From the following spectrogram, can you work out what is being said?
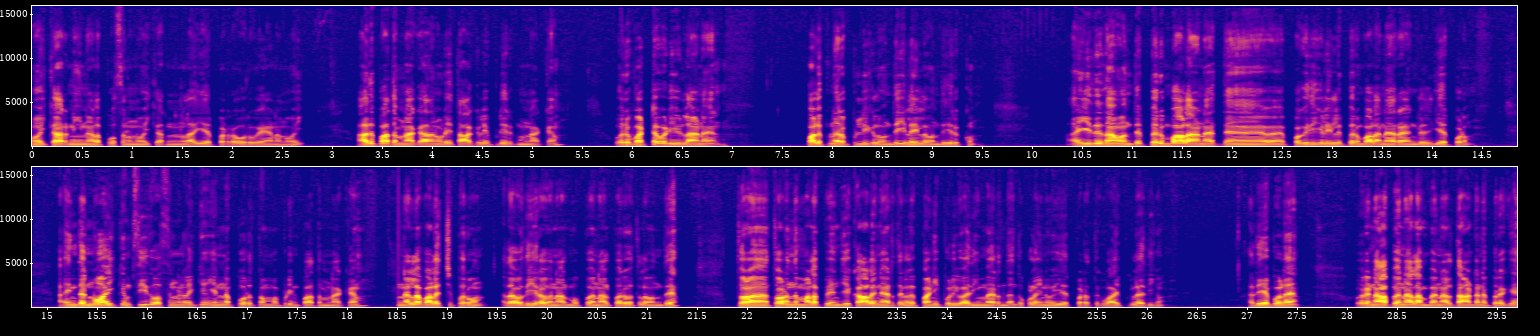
நோய் காரணியினால் பூசண நோய் காரணினால் ஏற்படுற ஒரு வகையான நோய். அது பார்த்தோம்னாக்கா அதனுடைய தாக்கல் எப்படி இருக்கும்னாக்கா ஒரு வட்ட வடிவிலான பழுப்பு நிற புள்ளிகள் வந்து இலையில் வந்து இருக்கும். இதுதான் வந்து பெரும்பாலான பகுதிகளில் பெரும்பாலான நேரங்களில் ஏற்படும். இந்த நோய்க்கும் சீதோச நிலைக்கும் என்ன பொருத்தம் அப்படின்னு பார்த்தோம்னாக்கா நல்ல வளர்ச்சி பருவம் அதாவது இருபது நாள் முப்பது நாள் பருவத்தில் வந்து தொ- தொடர்ந்து மழை பெஞ்சு காலை நேரத்தில் பனிப்பொழிவு அதிகமாக இருந்தால் இந்த குலை நோய் ஏற்படுறதுக்கு வாய்ப்புகள் அதிகம். அதே போல் ஒரு நாற்பது நாள் ஐம்பது நாள் தாண்டின பிறகு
